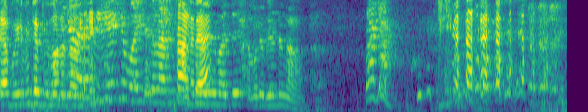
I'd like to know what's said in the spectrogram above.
ഞാൻ പീഡിപ്പിച്ച എപ്പിസോഡ്? നമുക്ക് വീണ്ടും കാണാം.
